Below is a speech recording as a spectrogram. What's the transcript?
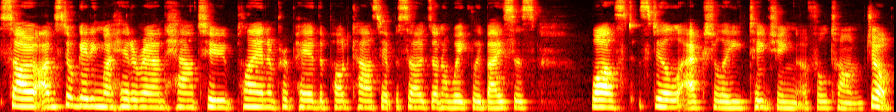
so I'm still getting my head around how to plan and prepare the podcast episodes on a weekly basis whilst still actually teaching a full time job.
